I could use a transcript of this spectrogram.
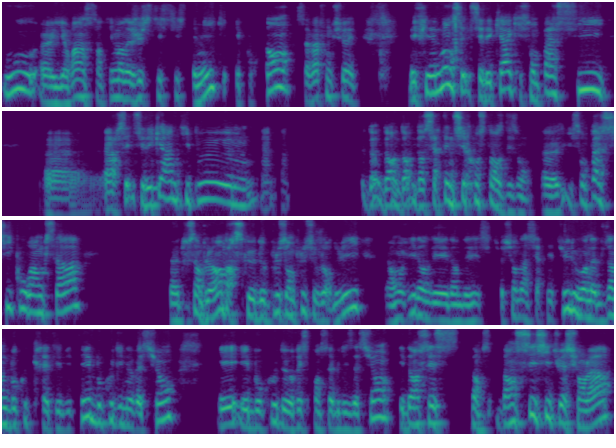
où euh, il y aura un sentiment d'injustice systémique et pourtant ça va fonctionner. Mais finalement, c'est des cas qui ne sont pas si. Euh, alors, c'est des cas un petit peu. Euh, dans, certaines circonstances, disons. ils ne sont pas si courants que ça, tout simplement parce que de plus en plus aujourd'hui, on vit dans des, dans des situations d'incertitude où on a besoin de beaucoup de créativité, beaucoup d'innovation et, beaucoup de responsabilisation. Et dans ces, dans ces situations-là,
